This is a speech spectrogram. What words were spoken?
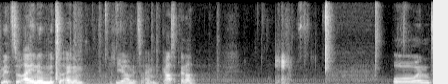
mit so einem, mit so einem, hier mit so einem Gasbrenner. Und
